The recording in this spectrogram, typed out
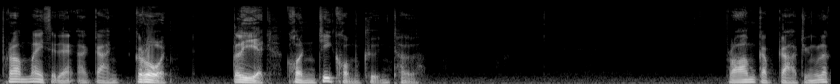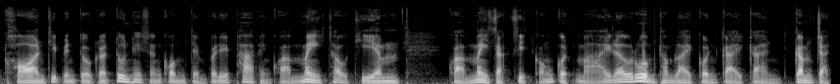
เพราะไม่แสดงอาการโกรธ เกลียดคนที่ข่มขืนเธอ พ ร้อมกับกล่าวถึงละครที่เป็นตัวกระตุ้นให้สังคมเต็มไปด้วยภาพแห่งความไม่เท่าเทียม ความไม่ศักดิ์สิทธิ์ของกฎหมาย แล้วร่วมทำลายกลไกการกำจัด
